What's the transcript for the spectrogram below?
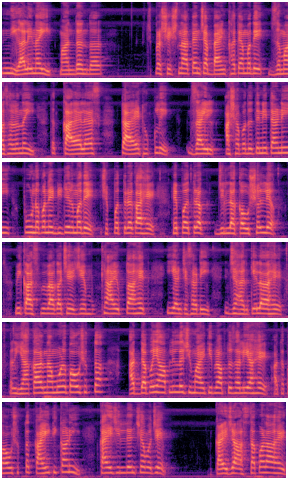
निघाले नाही मानधन जर प्रशिक्षणार्थ्यांच्या बँक खात्यामध्ये जमा झालं नाही तर कार्यालयास टाळे ठोकले. जाईल. अशा पद्धतीने त्यांनी पूर्णपणे डिटेलमध्ये जे पत्रक आहे हे पत्रक जिल्हा कौशल्य विकास विभागाचे जे मुख्य आयुक्त आहेत यांच्यासाठी जाहीर केलं आहे. तर या कारणामुळे पाहू शकता अद्यापही आपल्याला जी माहिती प्राप्त झाली आहे आता पाहू शकता काही ठिकाणी काही जिल्ह्यांच्या म्हणजे काही ज्या आस्थापना आहेत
